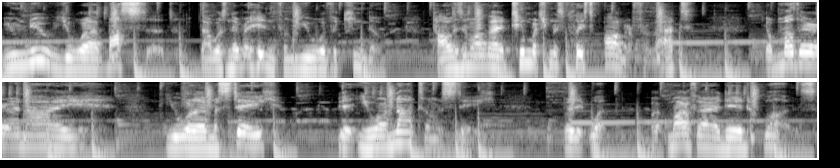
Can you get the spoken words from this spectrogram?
You knew you were a bastard. That was never hidden from you or the kingdom. And mother had too much misplaced honor for that. Your mother and I. You were a mistake, Yet you are not a mistake. But it, what, what Martha and I did was,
